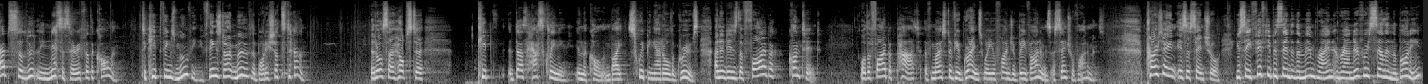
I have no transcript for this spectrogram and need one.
absolutely necessary for the colon to keep things moving. If things don't move, the body shuts down. It also helps to keep, it does house cleaning in the colon by sweeping out all the grooves. And it is the fibre content or the fibre part of most of your grains where you'll find your B vitamins, essential vitamins. Protein is essential. You see, 50% of the membrane around every cell in the body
